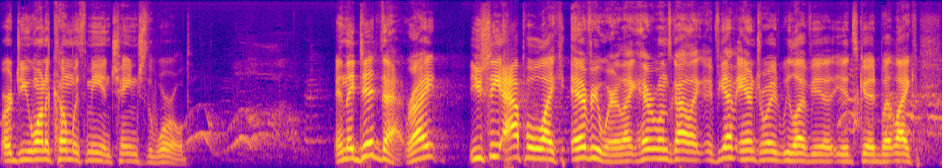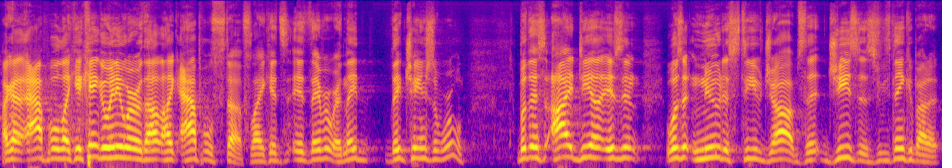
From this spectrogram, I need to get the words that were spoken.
Or do you want to come with me and change the world? And they did that, right? You see Apple like everywhere. Like everyone's got like if you have Android, we love you. It's good. But like I got Apple, like you can't go anywhere without like Apple stuff. Like it's it's everywhere. And they they changed the world. But this idea isn't, wasn't new to Steve Jobs that Jesus, if you think about it,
